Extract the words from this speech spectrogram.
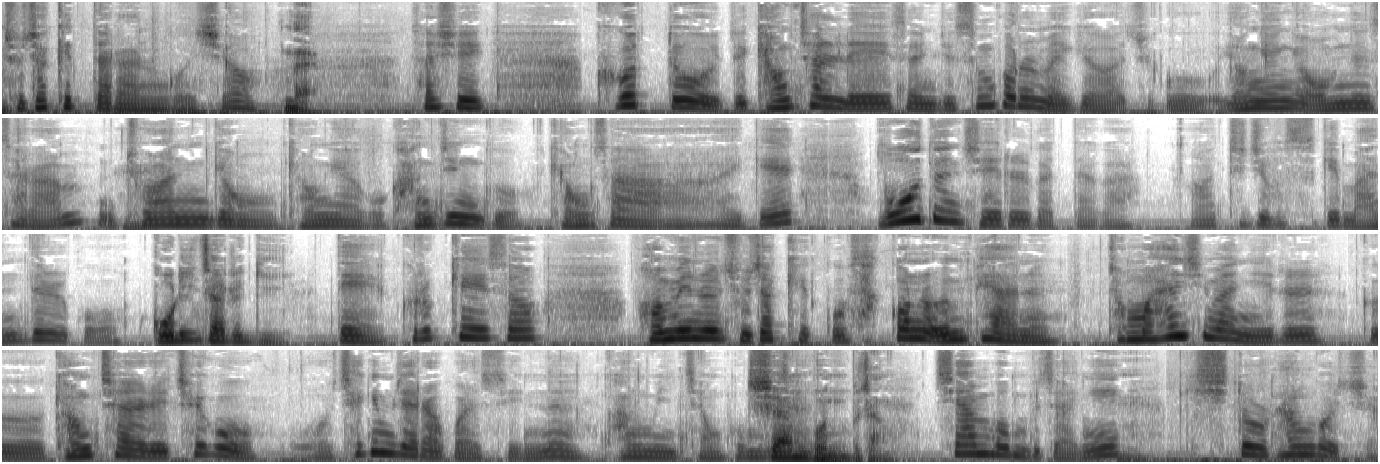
조작했다라는 거죠. 네. 사실 그것도 이제 경찰 내에서 이제 순번을 매겨가지고 영향이 없는 사람 조한경 경위하고 강진구 경사에게 모든 죄를 갖다가 어, 뒤집어쓰게 만들고 꼬리 자르기. 네 그렇게 해서 범인을 조작했고 사건을 은폐하는 정말 한심한 일을 그 경찰의 최고 어, 책임자라고 할 수 있는 강민창 본부장이 치안본부장. 치안본부장이 시도를 한 거죠.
